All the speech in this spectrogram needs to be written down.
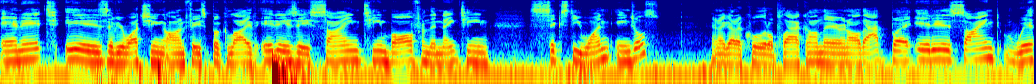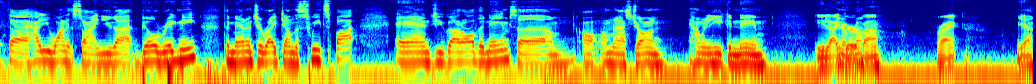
and it is, if you're watching on Facebook Live, it is a signed team ball from the 1961 Angels. And I got a cool little plaque on there and all that. But it is signed with uh, how you want it signed. You got Bill Rigney, the manager, right down the sweet spot. And you got all the names. Um, I'm going to ask John how many he can name. Eli in a row. Grba, right? Yeah.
